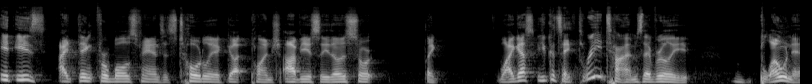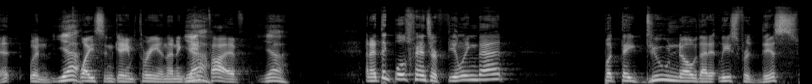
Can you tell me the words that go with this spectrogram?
it is, I think for Wolves fans, it's totally a gut punch. Obviously, those sort like well, I guess you could say three times they've really blown it when Yeah. twice in game three and then in Yeah. game five. yeah. And I think Bulls fans are feeling that. but they do know that at least for this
